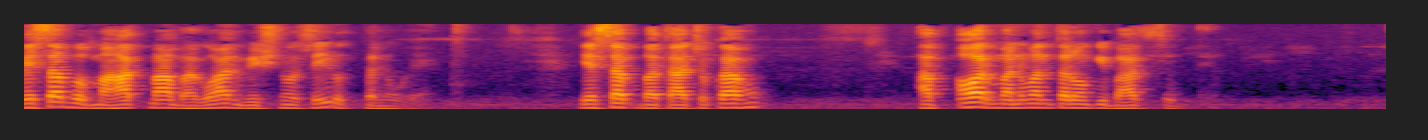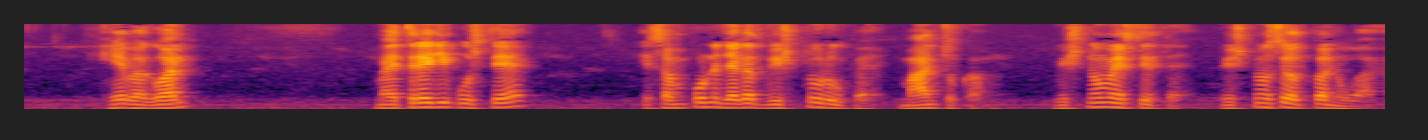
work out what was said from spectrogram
वे सब महात्मा भगवान विष्णु से ही उत्पन्न हुए हैं। ये सब बता चुका हूँ। अब और मनवंतरों की बात सुनते हे भगवान, मैत्रेय जी पूछते हैं ये संपूर्ण जगत विष्णु रूप है, मान चुका हूँ। विष्णु में स्थित है, विष्णु से उत्पन्न हुआ है।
